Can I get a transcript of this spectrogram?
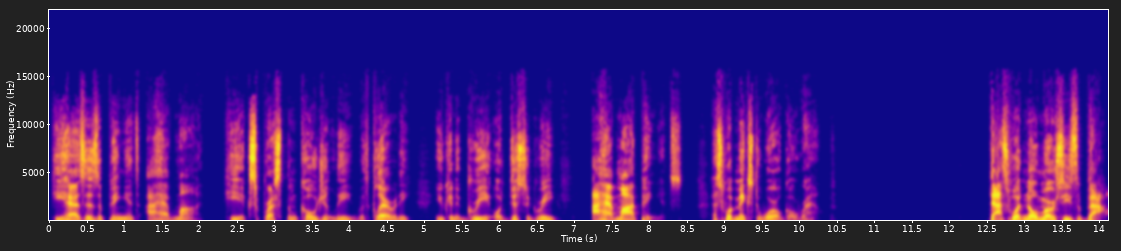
He has his opinions, I have mine. He expressed them cogently with clarity. You can agree or disagree. I have my opinions. That's what makes the world go round. That's what No Mercy's about.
